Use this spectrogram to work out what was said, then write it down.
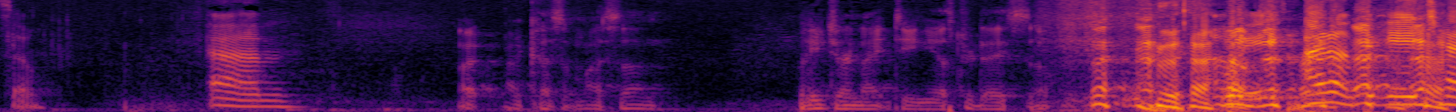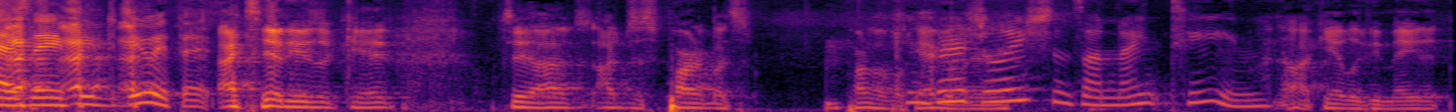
So, um, I, I cuss at my son, but he turned 19 yesterday, so oh, I don't think age has anything to do with it. I did. He was a kid. See, I, was- I'm just part of what's part of the. Congratulations on 19. No, I can't believe he made it.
